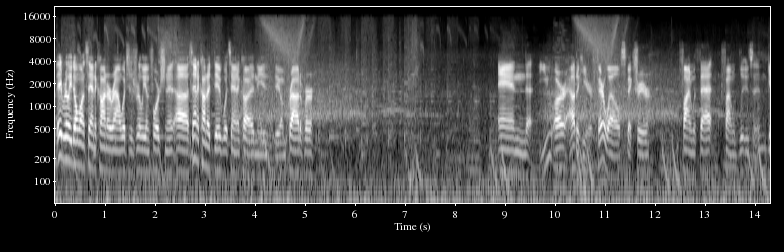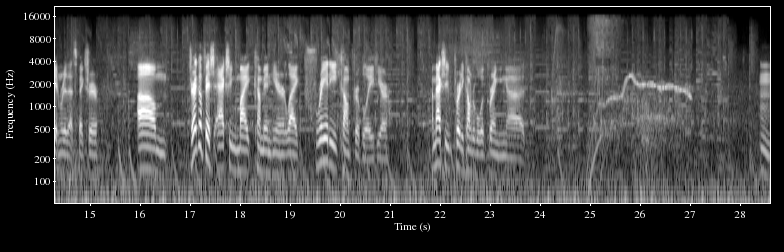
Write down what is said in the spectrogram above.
They really don't want Sandaconda around, which is really unfortunate. Uh, Sandaconda did what Sandaconda needed to do. I'm proud of her. And you are out of here. Farewell, Spectrier. Fine with that. Fine with losing, getting rid of that Spectrier. Um, Dracovish actually might come in here, like, pretty comfortably here. I'm actually pretty comfortable with bringing, uh... Hmm.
